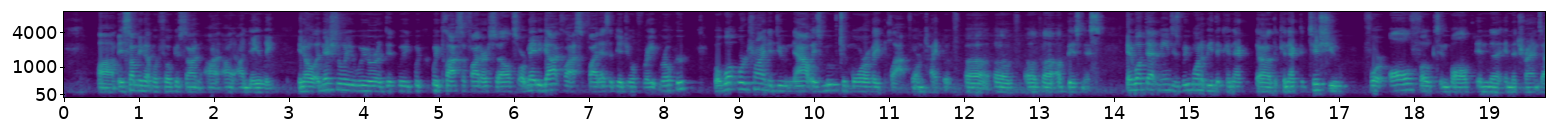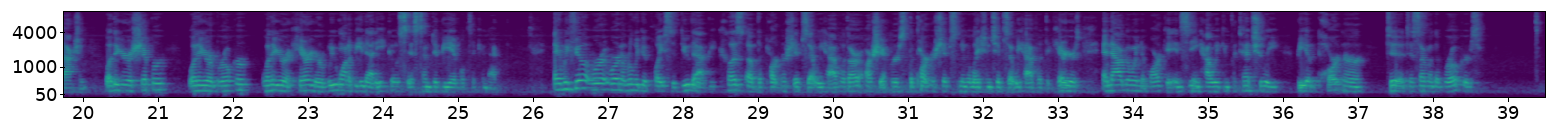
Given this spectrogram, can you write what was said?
um, is something that we're focused on, on, on daily. You know, initially we were we, we classified ourselves, or maybe got classified as a digital freight broker. But what we're trying to do now is move to more of a platform type of uh, of, of uh, a business. And what that means is we want to be the connect uh, the connective tissue for all folks involved in the in the transaction. Whether you're a shipper, whether you're a broker, whether you're a carrier, we want to be that ecosystem to be able to connect. And we feel that we're, we're in a really good place to do that because of the partnerships that we have with our, our shippers, the partnerships and the relationships that we have with the carriers, and now going to market and seeing how we can potentially be a partner to, to some of the brokers.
